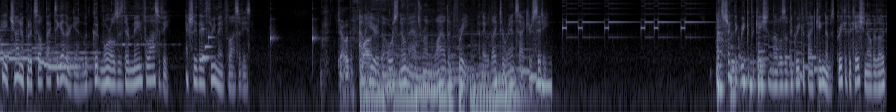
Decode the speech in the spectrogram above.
Hey, China put itself back together again, with good morals as their main philosophy. Actually, they have three main philosophies. Go the flow. Out here, the horse nomads run wild and free, and they would like to ransack your city. Let's check the Greekification levels of the Greekified kingdoms. Greekification overload.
